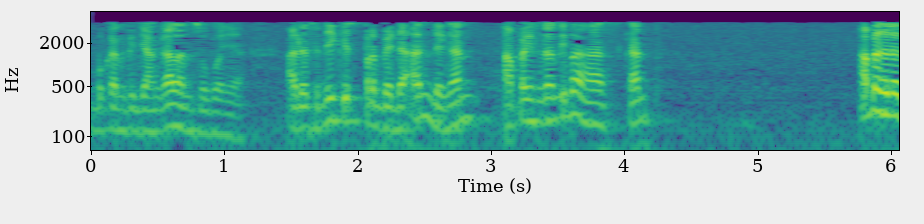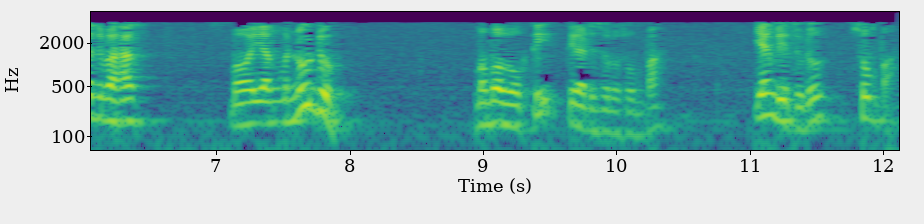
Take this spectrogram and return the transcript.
bukan kejanggalan sungguhnya. Ada sedikit perbedaan dengan apa yang sedang dibahas, kan? Apa yang sedang dibahas? Bahwa yang menuduh membawa bukti tidak disuruh sumpah. Yang dituduh sumpah.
